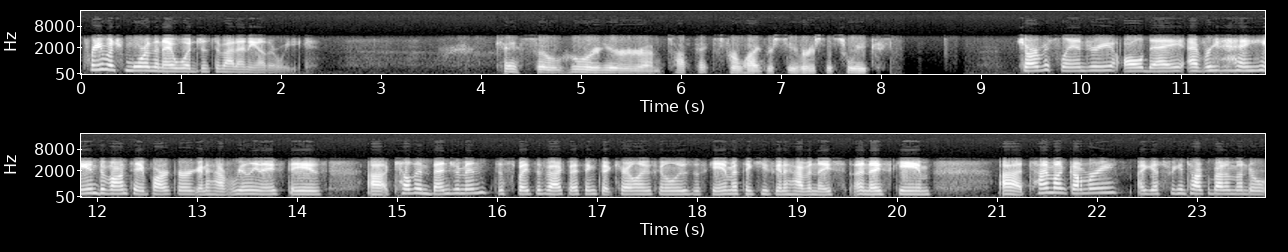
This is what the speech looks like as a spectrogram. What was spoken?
pretty much more than I would just about any other week. Okay, so who are your um, top picks for wide receivers this week? Jarvis Landry all day, every day. He and DeVante Parker are going to have really nice days. Uh, Kelvin Benjamin, despite the fact I think that Carolina's going to lose this game, I think he's going to have a nice a nice game. Uh, Ty Montgomery, I guess we can talk about him under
